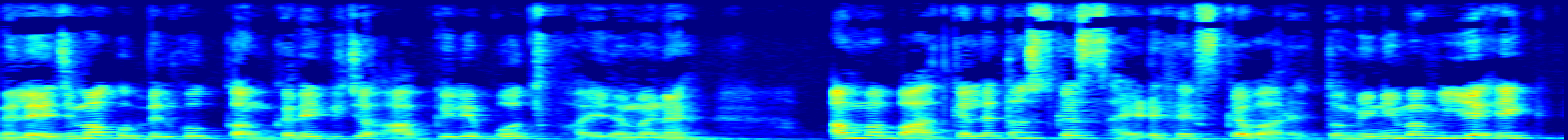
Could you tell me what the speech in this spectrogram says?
मेलेजमा को बिल्कुल कम करेगी, जो आपके लिए बहुत फ़ायदेमंद है। अब मैं बात कर लेता हूँ इसके साइड इफेक्ट्स के बारे। में तो मिनिमम ये एक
